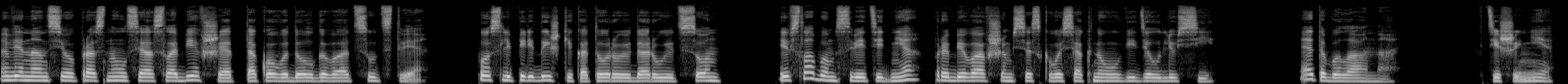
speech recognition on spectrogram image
Венансио проснулся ослабевший от такого долгого отсутствия, после передышки, которую дарует сон, и в слабом свете дня, пробивавшемся сквозь окно, увидел Люси. Это была она. В тишине,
